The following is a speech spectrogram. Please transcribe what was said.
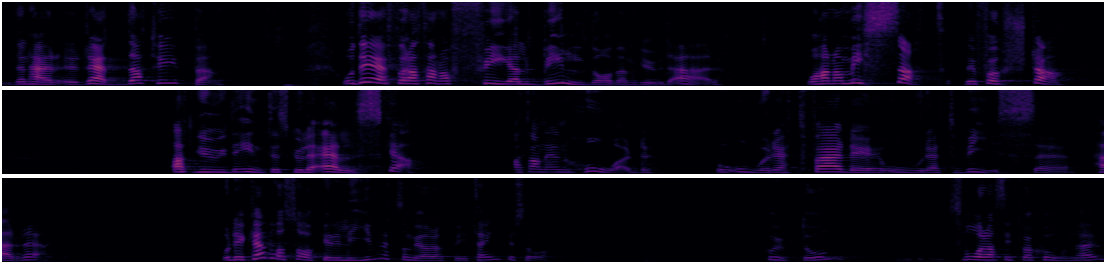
den här rädda typen. Och det är för att han har fel bild av vem Gud är. Och han har missat det första, att Gud inte skulle älska. Att han är en hård och orättfärdig och orättvis eh, Herre. Och det kan vara saker i livet som gör att vi tänker så. Sjukdom, svåra situationer,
